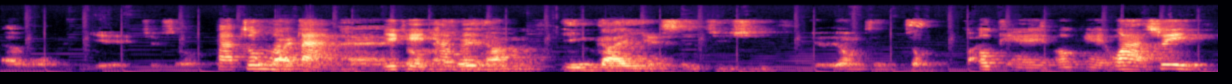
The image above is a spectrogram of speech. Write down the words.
呃，我们也就是说把中文版也给他们，所以他们应该也是继续有用这种中文版。OK OK，哇，所以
